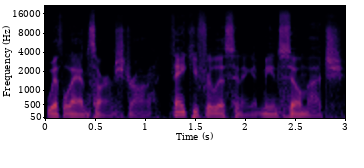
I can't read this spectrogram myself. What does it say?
with Lance Armstrong. Thank you for listening. It means so much.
